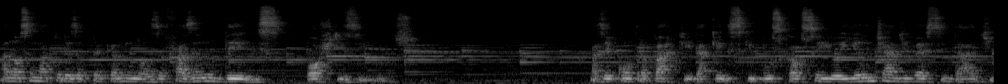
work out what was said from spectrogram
a nossa natureza pecaminosa, fazendo deles postes ídolos mas em contrapartida, aqueles que buscam o Senhor e ante a adversidade,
